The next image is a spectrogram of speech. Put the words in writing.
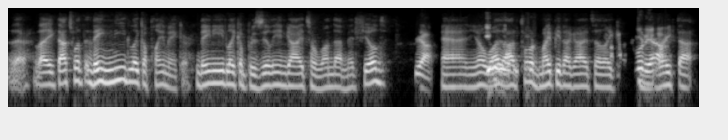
there. Like that's what they need, like a playmaker. They need like a Brazilian guy to run that midfield. Yeah. And you know Even what, though- Arthur might be that guy to like Artur, yeah. break that.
